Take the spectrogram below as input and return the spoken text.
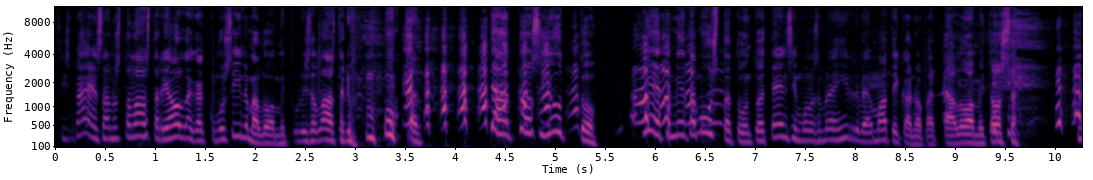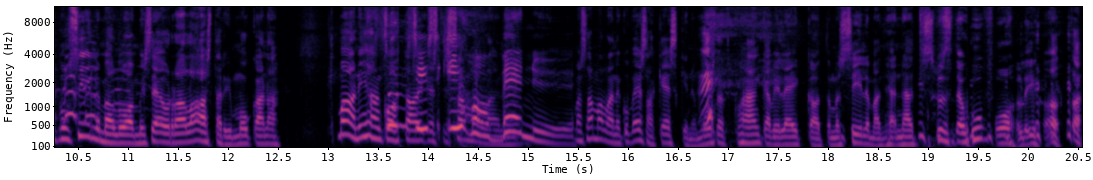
Siis mä en saanut sitä laastaria ollenkaan, kun mun silmäluomi tuli se laastari mukaan. Tää on tosi juttu. Mieti, miltä musta tuntuu, että ensin mulla on semmoinen hirveä matikanopettaja luomi tossa. Sitten mun silmäluomi seuraa laastarin mukana. Mä oon ihan Sun kohta siis iho venyy. Mä samanlainen kuin Vesa Keskinen. Muistat, kun hän kävi leikkauttamassa silmät ja hän näytti sitä ufooliolta.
